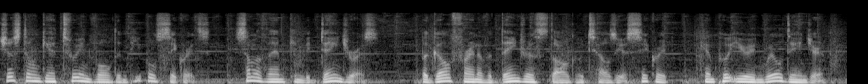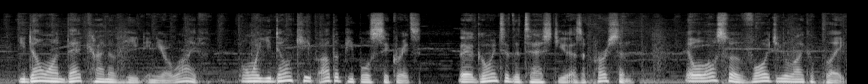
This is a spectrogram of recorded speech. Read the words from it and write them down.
Just don't get too involved in people's secrets. Some of them can be dangerous. The girlfriend of a dangerous dog who tells you a secret can put you in real danger. You don't want that kind of heat in your life. But when you don't keep other people's secrets, they are going to detest you as a person. They will also avoid you like a plague.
